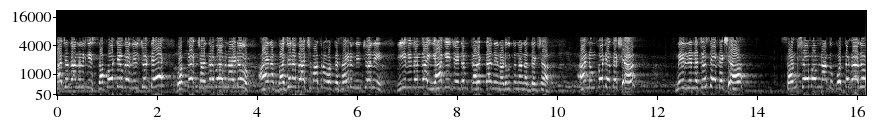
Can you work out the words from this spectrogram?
రాజధానులకి సపోర్టివ్గా నిల్చుంటే ఒక్క చంద్రబాబు నాయుడు ఆయన భజన బ్యాచ్ మాత్రం ఒక్క సైడ్ నించొని ఈ విధంగా యాగీ చేయడం కరెక్టా నేను అడుగుతున్నాను అధ్యక్ష. అండ్ ఇంకోటి అధ్యక్ష మీరు నిన్న చూస్తే అధ్యక్ష సంక్షోభం నాకు కొత్త కాదు.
